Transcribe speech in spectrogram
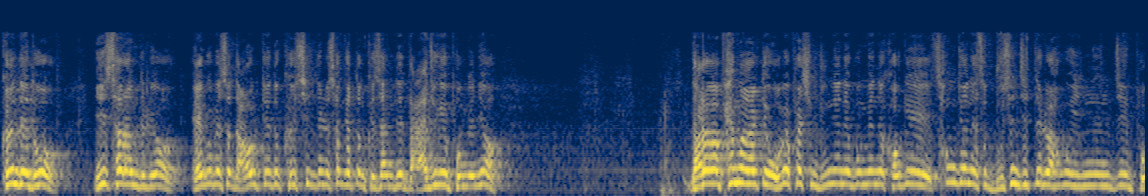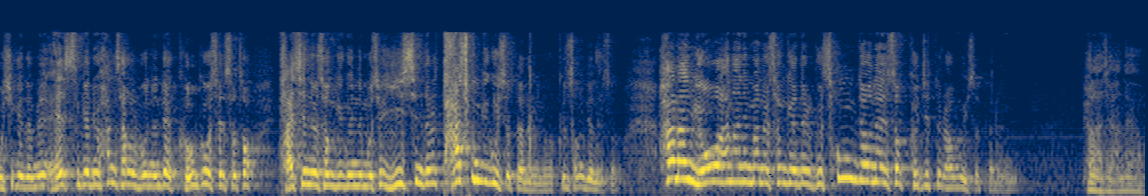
그런데도 이 사람들이요 애굽에서 나올 때도 그 신들을 섬겼던 그 사람들 나중에 보면요 나라가 패망할 때 586년에 보면은 거기에 성전에서 무슨 짓들을 하고 있는지 보시게 되면 에스겔이 환상을 보는데 그곳에서 자신을 섬기고 있는 모습 이 신들을 다 섬기고 있었다는 거예요. 그 성전에서. 하나님 여호와 하나님만을 섬겨야 될 그 성전에서 그 짓들을 하고 있었다는. 변하지 않아요.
